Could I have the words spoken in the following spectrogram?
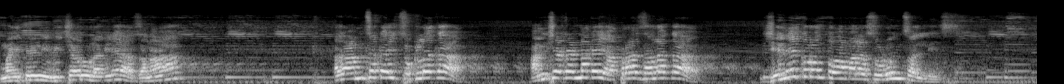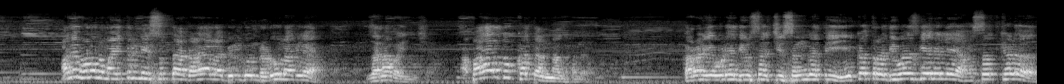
मैत्रिणी विचारू लागल्या जना अगं आमचं काही चुकलं का? आमच्याकडनं काही अपराध झाला का? जेणेकरून तू आम्हाला सोडून चाललीस. आणि म्हणून मैत्रिणी सुद्धा गळ्याला बिलगून रडू लागल्या जनाबाईंच्या अपार दुःख त्यांना झालं. कारण एवढ्या दिवसाची संगती एकत्र दिवस गेलेले हसत खेळत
